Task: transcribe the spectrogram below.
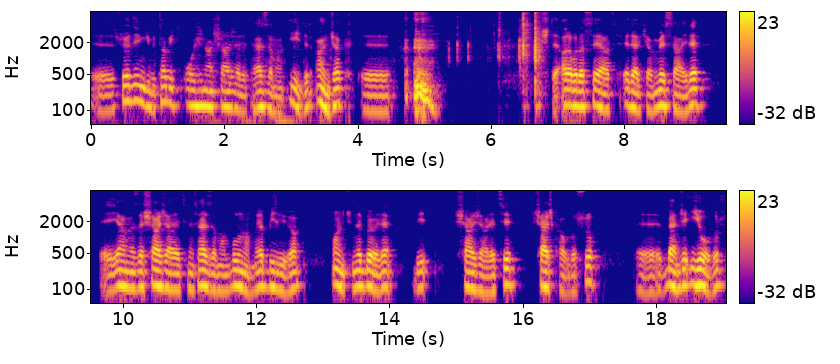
E, söylediğim gibi tabii ki orijinal şarj aleti her zaman iyidir. Ancak e, işte arabada seyahat ederken vesaire e, yanınızda şarj aletiniz her zaman bulunamayabiliyor. Onun için de böyle bir şarj aleti, şarj kablosu e, bence iyi olur.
